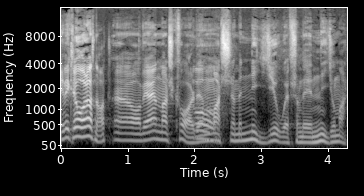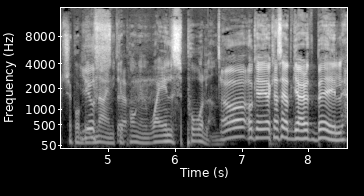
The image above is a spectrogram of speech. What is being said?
Är vi klara snart? Ja, vi har en match kvar. Det är Åh. match nummer nio eftersom det är nio matcher på Big. Nine-kupongen. Wales-Polen. Ja, okej, jag kan säga att Gareth Bale,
